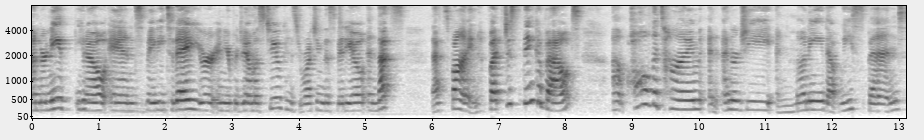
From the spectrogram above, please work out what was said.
underneath, you know, and maybe today you're in your pajamas too because you're watching this video, and that's that's fine. But just think about um, all the time and energy and money that we spend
